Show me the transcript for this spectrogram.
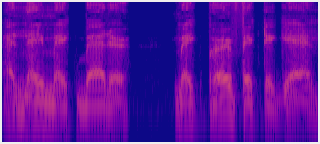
and they make better. Make perfect again.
